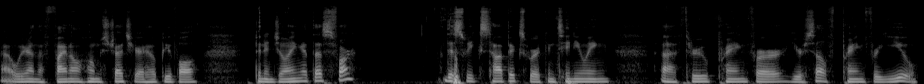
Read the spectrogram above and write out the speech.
Uh, we're on the final home stretch here. I hope you've all been enjoying it thus far. This week's topics, we're continuing uh, through praying for yourself, praying for you.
